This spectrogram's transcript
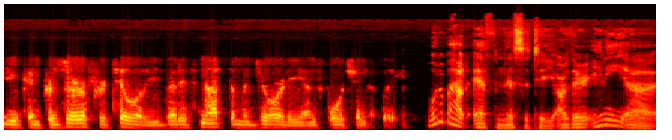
you can preserve fertility, but it's not the majority, unfortunately. What about ethnicity? Are there any uh,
